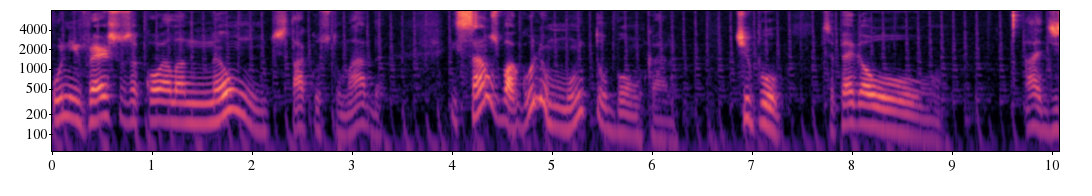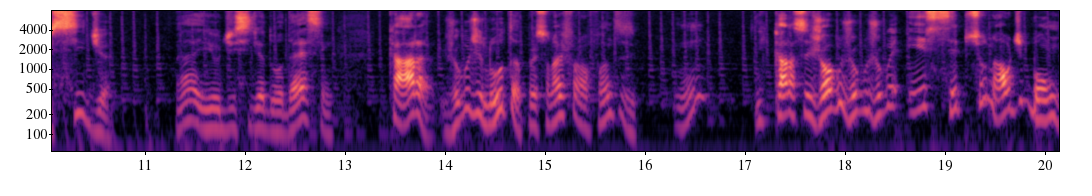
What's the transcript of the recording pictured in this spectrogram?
universos a qual ela não está acostumada e sai uns bagulho muito bom, cara. Tipo, você pega o a Dissidia, né? E o Dissidia do Odessen, cara, jogo de luta, personagem Final Fantasy, hum? e cara, você joga o jogo, o jogo é excepcional de bom.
